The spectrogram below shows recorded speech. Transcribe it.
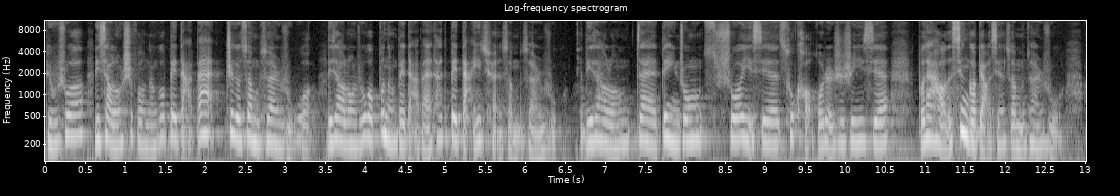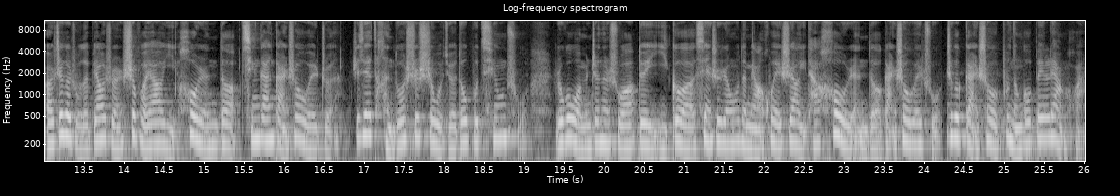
比如说李小龙是否能够被打败，这个算不算辱？李小龙如果不能被打败，他被打一拳算不算辱？李小龙在电影中说一些粗口，或者是是一些不太好的性格表现，算不算辱？而这个辱的标准是否要以后人的情感感受为准？这些很多事实我觉得都不清楚。如果我们真的说对一个现实人物的描绘是要以他后人的感受为主，这个感受不能够被量化。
